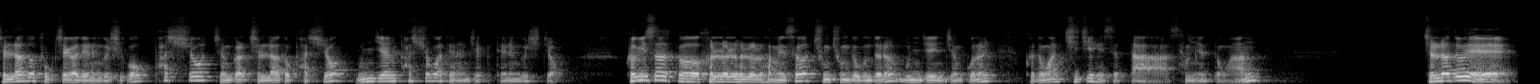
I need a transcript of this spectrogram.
전라도 독재가 되는 것이고 파쇼 전갈 전라도 파쇼 문재인 파쇼가 되는 되는 것이죠. 거기서 그 헐렁헐렁 하면서 충청도 분들은 문재인 정권을 그동안 지지했었다. 3년 동안. 전라도에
